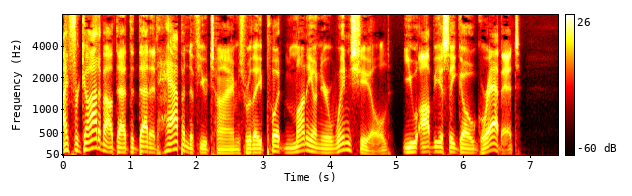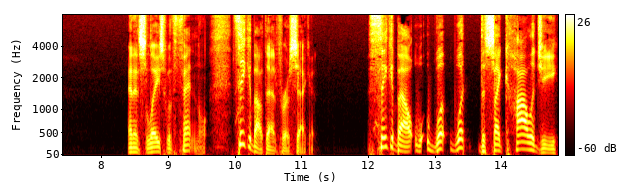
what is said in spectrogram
I forgot about that, that that had happened a few times where they put money on your windshield. You obviously go grab it, and it's laced with fentanyl. Think about that for a second. Think about what what the psychology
